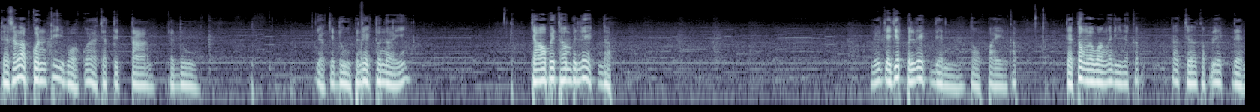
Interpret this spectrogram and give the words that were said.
แต่สำหรับคนที่บอกว่าจะติดตามจะดู อยากจะดูเป็นเลขตัวไหน จะเอาไปทำเป็นเลขดับ หรือจะยึดเป็นเลขเด่นต่อไปนะครับ แต่ต้องระวังให้ดีนะครับ ถ้าเจอกับเลขเด่น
